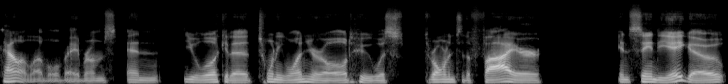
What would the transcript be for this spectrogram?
talent level of Abrams, and you look at a 21 year old who was thrown into the fire in San Diego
